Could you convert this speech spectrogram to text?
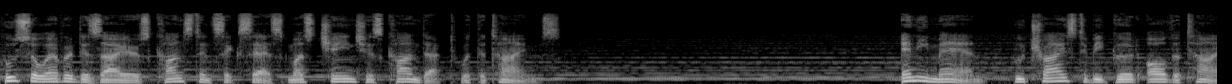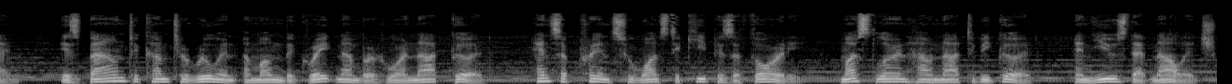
Whosoever desires constant success must change his conduct with the times. Any man, who tries to be good all the time, is bound to come to ruin among the great number who are not good, hence a prince who wants to keep his authority, must learn how not to be good, and use that knowledge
